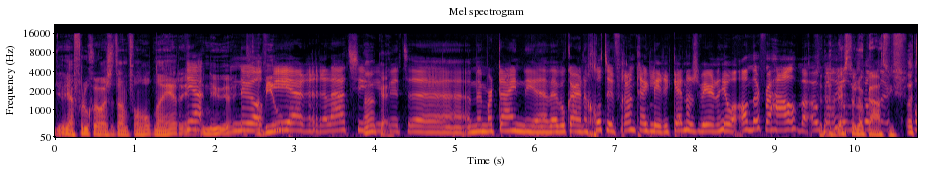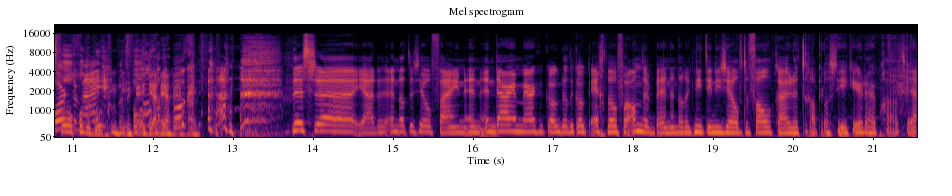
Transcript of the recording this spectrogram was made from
Ja, vroeger was het dan van hot naar her. en Ja, nu, eh, nu al vier jaar een relatie Oké. met, eh, met Martijn. Die, we hebben elkaar in een grot in Frankrijk leren kennen. Dat is weer een heel ander verhaal. Maar ook wel heel beste bijzonder. locaties. Het volgende boek. Het volgende Ja, ja, ja. boek. dus eh, ja, en dat is heel fijn. En, en daarin merk ik ook dat ik ook echt wel veranderd ben. En dat ik niet in diezelfde valkuilen trap als die ik eerder heb gehad. Ja.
